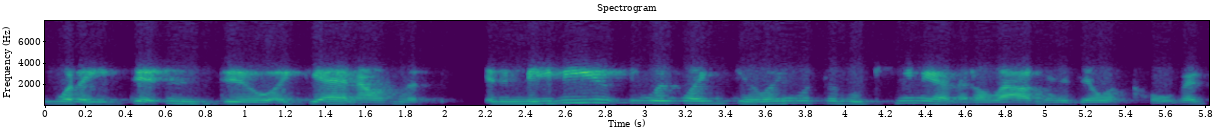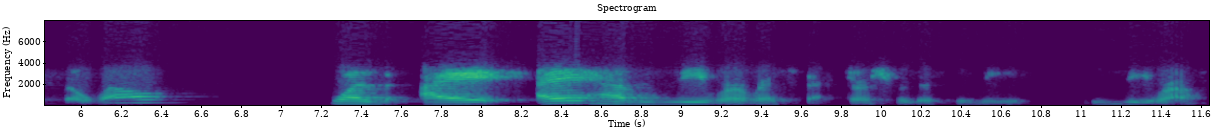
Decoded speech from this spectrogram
what I didn't do again, I was, and maybe it was like dealing with the leukemia that allowed me to deal with COVID so well. was I I have zero risk factors for this disease, zero.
